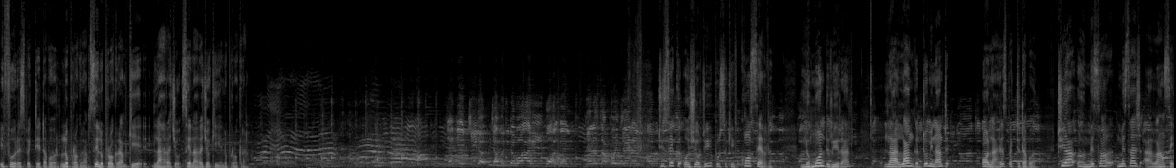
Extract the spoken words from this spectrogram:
Il faut respecter d'abord le programme. C'est le programme qui est la radio. C'est la radio qui est le programme. Tu sais qu'aujourd'hui, pour ce qui concerne le monde rural, la langue dominante, on la respecte d'abord. Tu as un messa- message à lancer.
